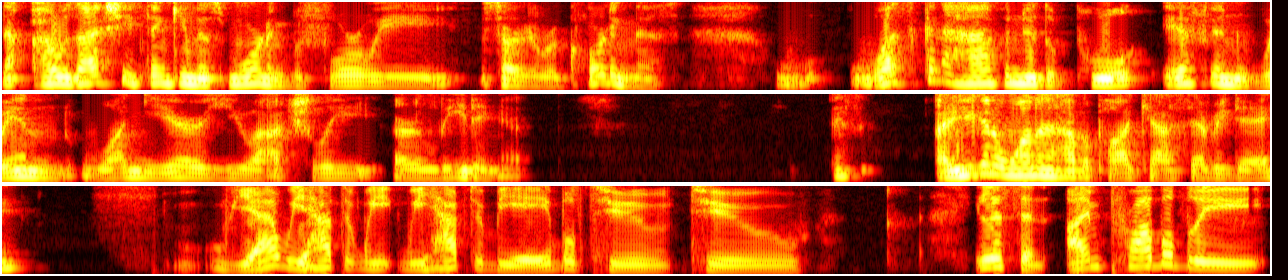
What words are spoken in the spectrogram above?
Now, I was actually thinking this morning before we started recording this what's going to happen to the pool if and when one year you actually are leading it? Is, are you going to want to have a podcast every day? yeah we have to we, we have to be able to to listen i'm probably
